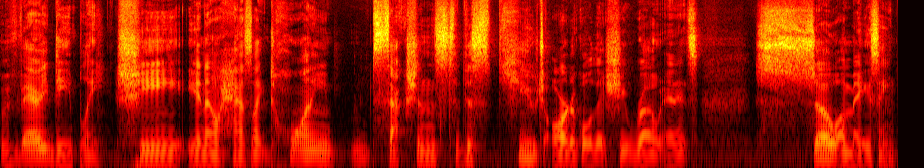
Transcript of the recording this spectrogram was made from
very deeply. She, you know, has like 20 sections to this huge article that she wrote, and it's so amazing.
